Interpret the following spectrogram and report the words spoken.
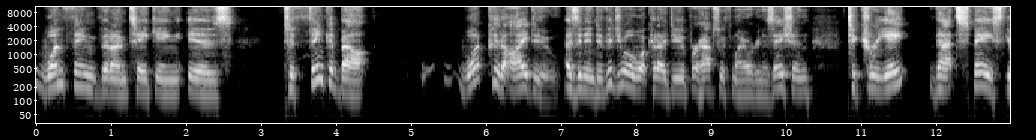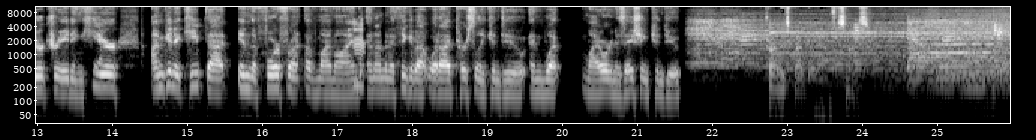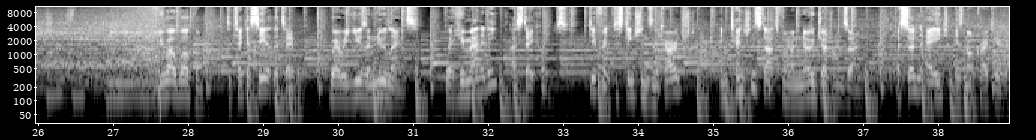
one thing that I'm taking is to think about what could I do as an individual? What could I do perhaps with my organization to create that space you're creating here? I'm going to keep that in the forefront of my mind mm. and I'm going to think about what I personally can do and what my organization can do. Try this bad boy out for size. You are welcome to take a seat at the table where we use a new lens, where humanity are stakeholders. Different distinctions encouraged, intention starts from a no judgment zone. A certain age is not criteria,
